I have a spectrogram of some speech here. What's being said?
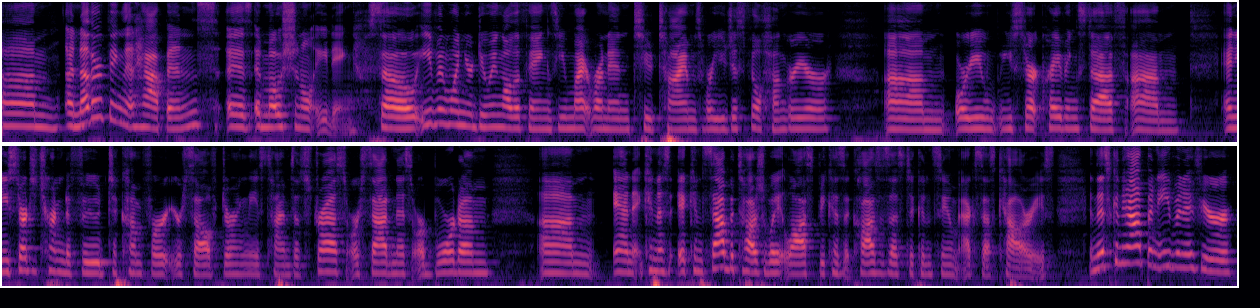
Um, another thing that happens is emotional eating. So even when you're doing all the things, you might run into times where you just feel hungrier um, or you you start craving stuff um, and you start to turn to food to comfort yourself during these times of stress or sadness or boredom um, and it can it can sabotage weight loss because it causes us to consume excess calories and this can happen even if you're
